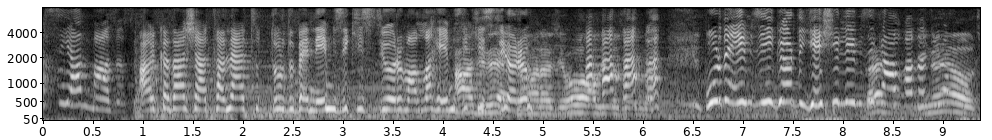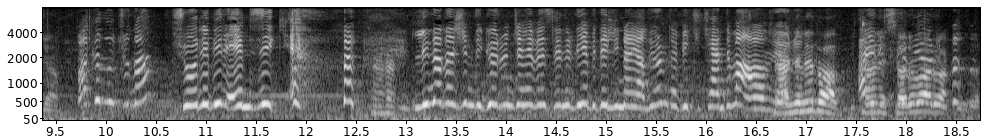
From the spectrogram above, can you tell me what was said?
Asiyan mağazası. Arkadaşlar Taner tutturdu. Ben emzik istiyorum. Allah emzik Hadi be, istiyorum. o. Burada emziği gördü. Yeşil emzik al bana Ben diyor. Alacağım. Bakın ucuna şöyle bir emzik. Lina da şimdi görünce heveslenir diye bir de Lina'yı alıyorum. Tabii ki kendime almıyorum. Kendine de al. Bir Hayır, tane sarı var bak burada.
